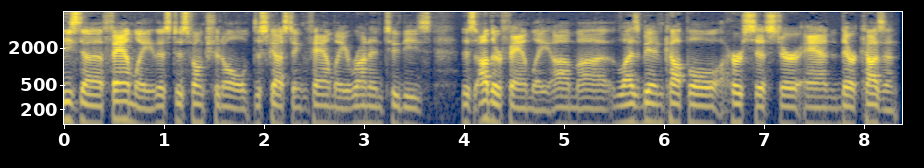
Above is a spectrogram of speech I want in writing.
these uh, family, this dysfunctional, disgusting family run into these, this other family, um, a lesbian couple, her sister, and their cousin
